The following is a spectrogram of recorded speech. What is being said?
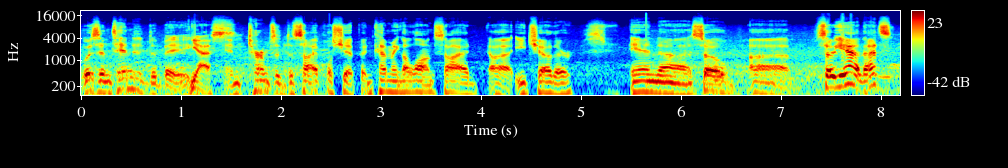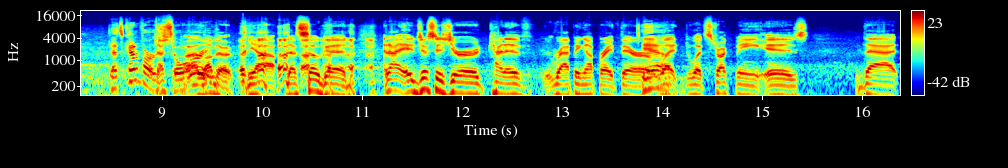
was intended to be. Yes. In terms of discipleship and coming alongside uh, each other. And uh, so, uh, so yeah, that's that's kind of our that's, story. I love it. Yeah, that's so good. And I just as you're kind of wrapping up right there, Yeah. what what struck me is that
